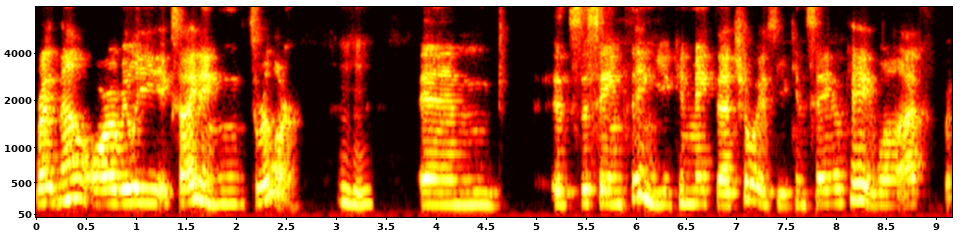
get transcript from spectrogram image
right now or a really exciting thriller? Mm-hmm. And it's the same thing. You can make that choice. You can say, okay, well, I've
